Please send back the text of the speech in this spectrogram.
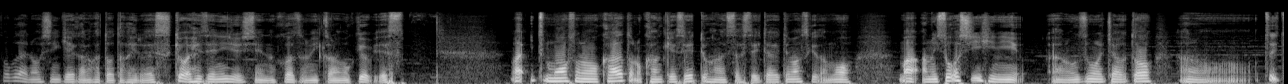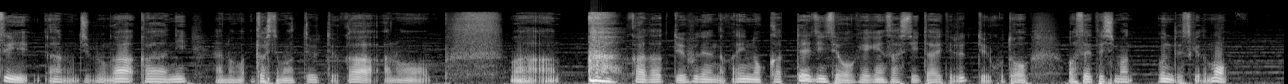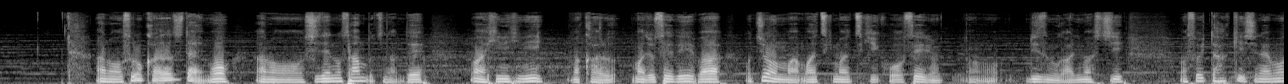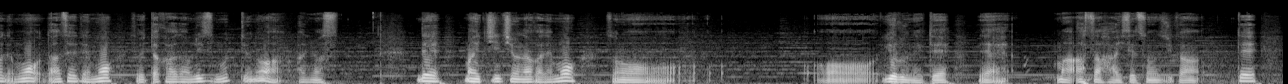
総武大脳神経科の加藤隆弘です。今日は平成27年の9月の3日の木曜日です。まあ、いつもその体との関係性っていうお話しさせていただいてますけども、まあ、あの、忙しい日に、あの、うずもれちゃうと、あの、ついつい、あの、自分が体に、あの、生かしてもらってるっていうか、あの、まあ、体っていう船の中に乗っかって人生を経験させていただいてるっていうことを忘れてしまうんですけども、あの、その体自体も、あの、自然の産物なんで、まあ、日に日に、まあ、変わる。まあ、女性で言えば、もちろん、まあ、毎月毎月、こう、生理の、あの、リズムがありますし、まあ、そういったはっきりしないものでも、男性でも、そういった体のリズムっていうのはあります。で、まあ、一日の中でも、その、夜寝て、で、まあ、朝排泄の時間、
